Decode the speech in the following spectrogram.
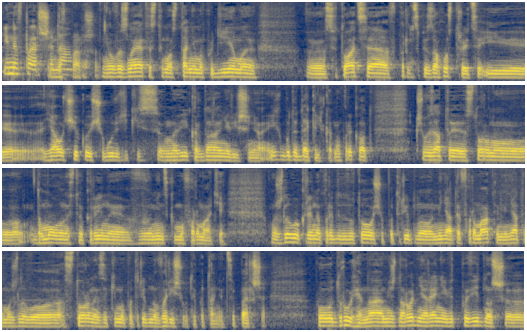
І не вперше, і не так. вперше. Ну, ви знаєте, з тими останніми подіями ситуація в принципі загострюється, і я очікую, що будуть якісь нові кардинальні рішення. Їх буде декілька. Наприклад, якщо взяти сторону домовленості України в мінському форматі, можливо, Україна прийде до того, що потрібно міняти формат і міняти, можливо, сторони, з якими потрібно вирішувати питання. Це перше. По-друге, на міжнародній арені відповідно ж.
